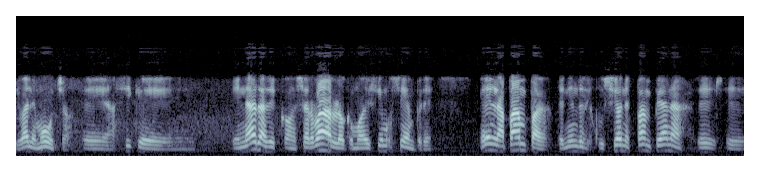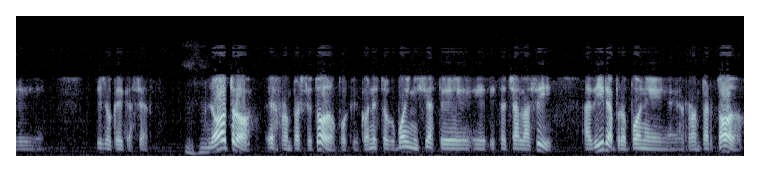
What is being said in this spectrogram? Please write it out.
y vale mucho. Eh, así que en aras de conservarlo, como decimos siempre, en La Pampa, teniendo discusiones pampeanas, es, eh, es lo que hay que hacer. Lo otro es romperse todo, porque con esto que vos iniciaste eh, esta charla así, Adira propone romper todo.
